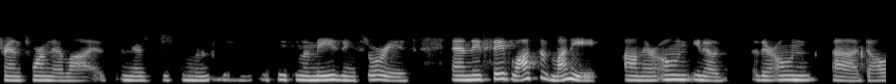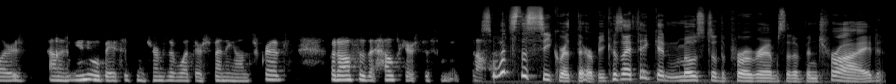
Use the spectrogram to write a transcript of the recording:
transformed their lives. And there's just some, see some amazing stories. And they've saved lots of money on their own, you know, their own uh, dollars on an annual basis in terms of what they're spending on scripts, but also the healthcare system itself. So, what's the secret there? Because I think in most of the programs that have been tried,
